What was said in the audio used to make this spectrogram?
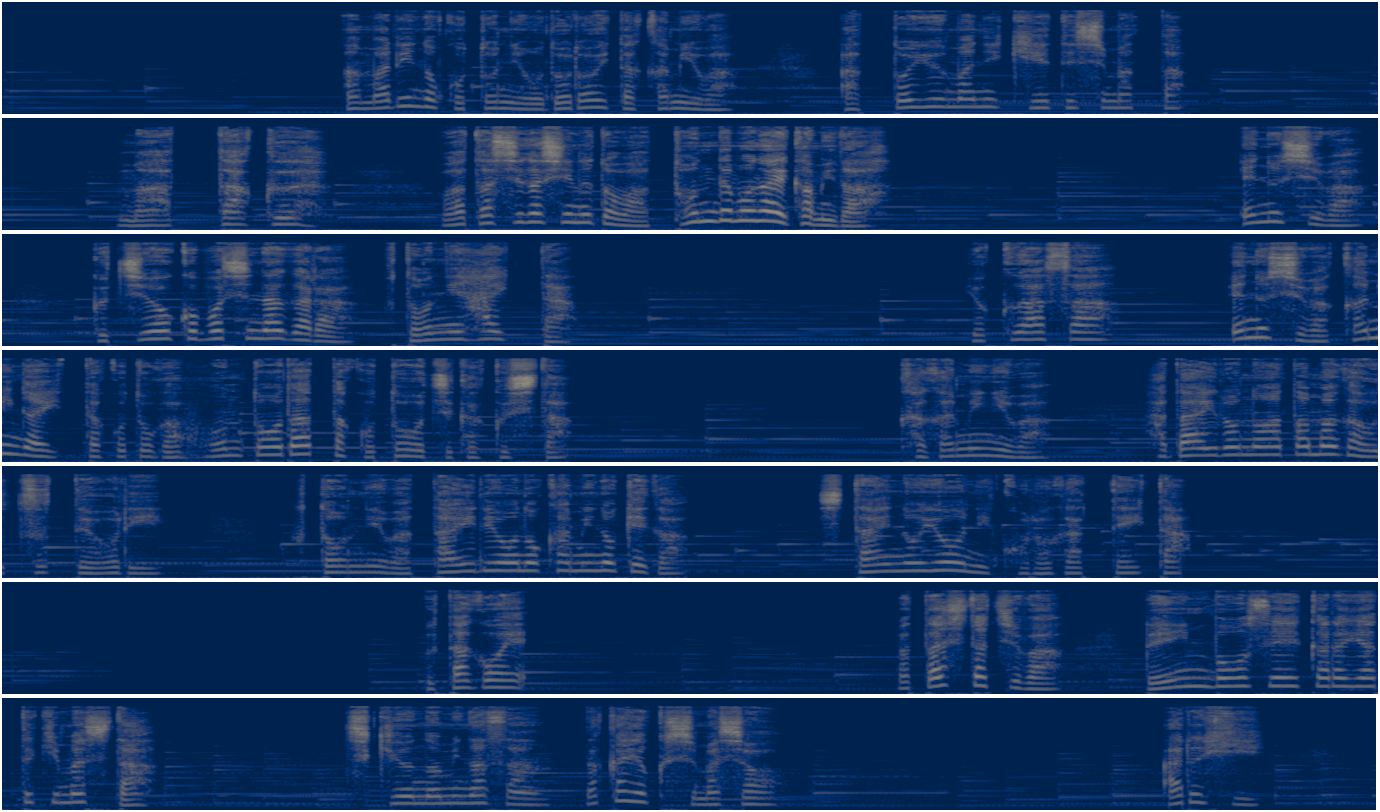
あまりのことに驚いた神はあっという間に消えてしまった。まったく、私が死ぬとはとんでもない神だ。N 氏は愚痴をこぼしながら布団に入った。翌朝、N 氏は神が言ったことが本当だったことを自覚した。鏡には肌色の頭が映っており、布団には大量の髪の毛が死体のように転がっていた。歌声私たちはレインボー星からやってきました。地球の皆さん仲良くしましょう。ある日、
